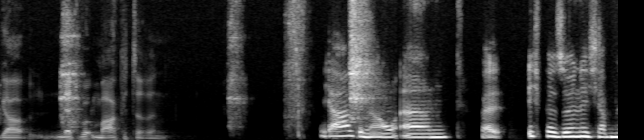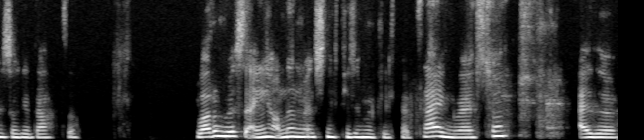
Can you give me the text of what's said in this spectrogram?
ja, Network-Marketerin. Ja, genau. Ähm, weil ich persönlich habe mir so gedacht, so, warum wirst du eigentlich anderen Menschen nicht diese Möglichkeit zeigen, weißt du? Also,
